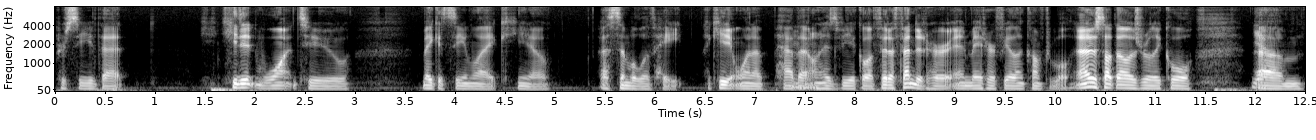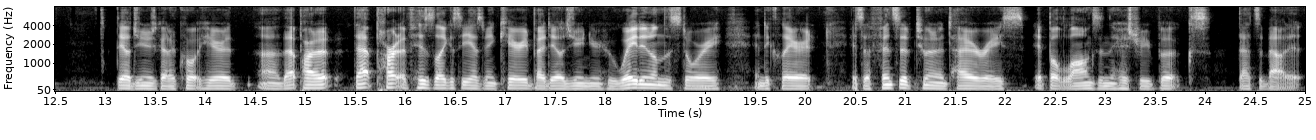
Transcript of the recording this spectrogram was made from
perceive that he didn't want to make it seem like, you know, a symbol of hate. Like he didn't want to have that on his vehicle if it offended her and made her feel uncomfortable. And I just thought that was really cool. Yeah. Um, Dale Jr.'s got a quote here. Uh, that part that part of his legacy has been carried by Dale Jr., who weighed in on the story and declared it's offensive to an entire race. It belongs in the history books. That's about it.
